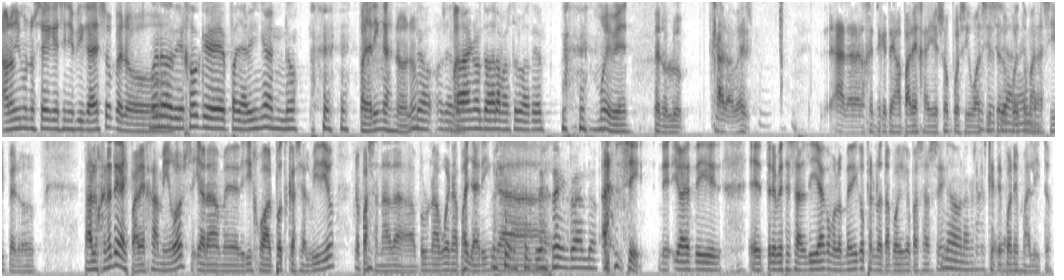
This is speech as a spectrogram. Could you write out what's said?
ahora mismo no sé qué significa eso, pero... Bueno, dijo que payaringas no. Payaringas no, ¿no? No, o sea, Vale. estaba en contra de la masturbación. Muy bien, pero lo- claro, a ver, a la, a la gente que tenga pareja y eso, pues igual sí se lo puede tomar así, pero para los que no tengáis pareja, amigos, y ahora me dirijo al podcast y al vídeo, no pasa nada por una buena de vez payaringa. en cuando. sí, iba a decir eh, tres veces al día como los médicos, pero no tampoco hay que pasarse, No, una cosa que, que te bien. pones malito.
